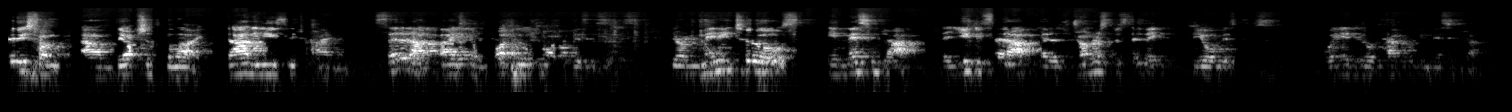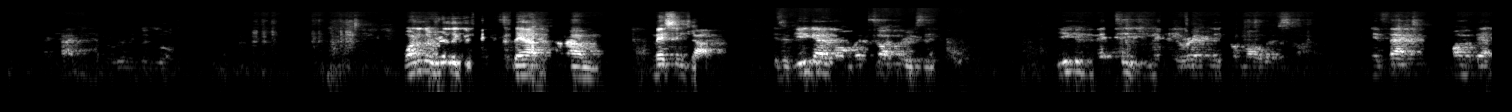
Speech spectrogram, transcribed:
choose from um, the options below. Data usage payment. Set it up based on what your type of business is. There are many tools in Messenger that you can set up that is genre specific to your business. You need to have a look in Messenger. Okay? Have a really good look. One of the really good things about um, Messenger is if you go to my website, for example, you can message me directly from my website. In fact, I'm about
